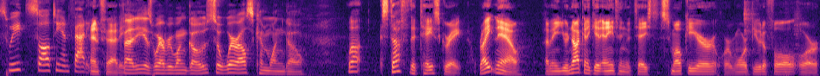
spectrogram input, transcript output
Sweet, salty, and fatty. And fatty. fatty is where everyone goes. So where else can one go? Well, stuff that tastes great. Right now, I mean, you're not going to get anything that tastes smokier or more beautiful or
